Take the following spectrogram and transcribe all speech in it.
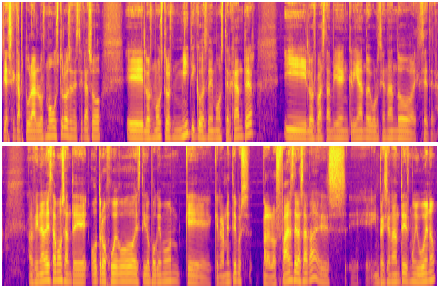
tienes que capturar los monstruos, en este caso los monstruos míticos de Monster Hunter, y los vas también criando, evolucionando, etcétera. Al final estamos ante otro juego estilo Pokémon que, realmente, pues, para los fans de la saga es eh, impresionante, es muy bueno.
